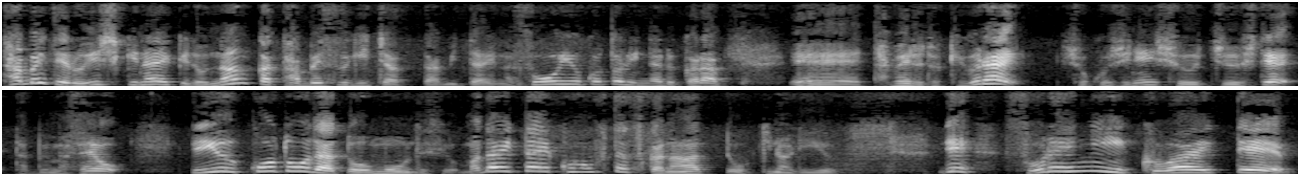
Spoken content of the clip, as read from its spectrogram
食べてる意識ないけどなんか食べ過ぎちゃったみたいなそういうことになるから、えー、食べる時ぐらい食事に集中して食べませよっていうことだと思うんですよ。まあ大体この2つかなって大きな理由。で、それに加えて、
